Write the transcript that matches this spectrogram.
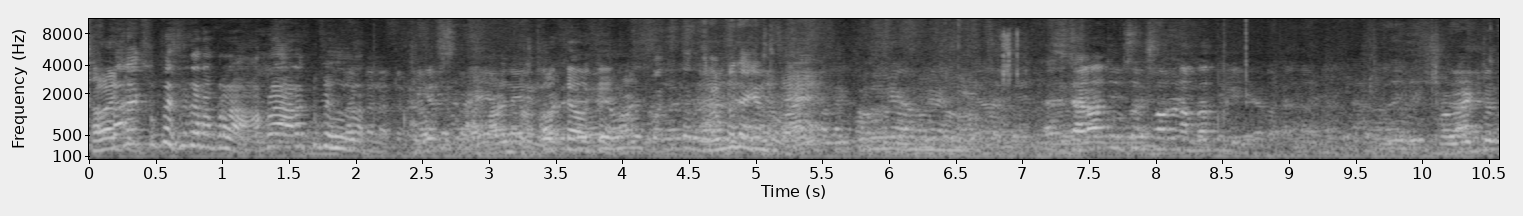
সবাই একটু পেছনে যান আপনারা আপনারা আরেকটু পেছনে যান ওকে ওকে। সামনে দেখেন সবাই। যারা তুলছেন স্মরণ আমরা তুলি। সবাই একটু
